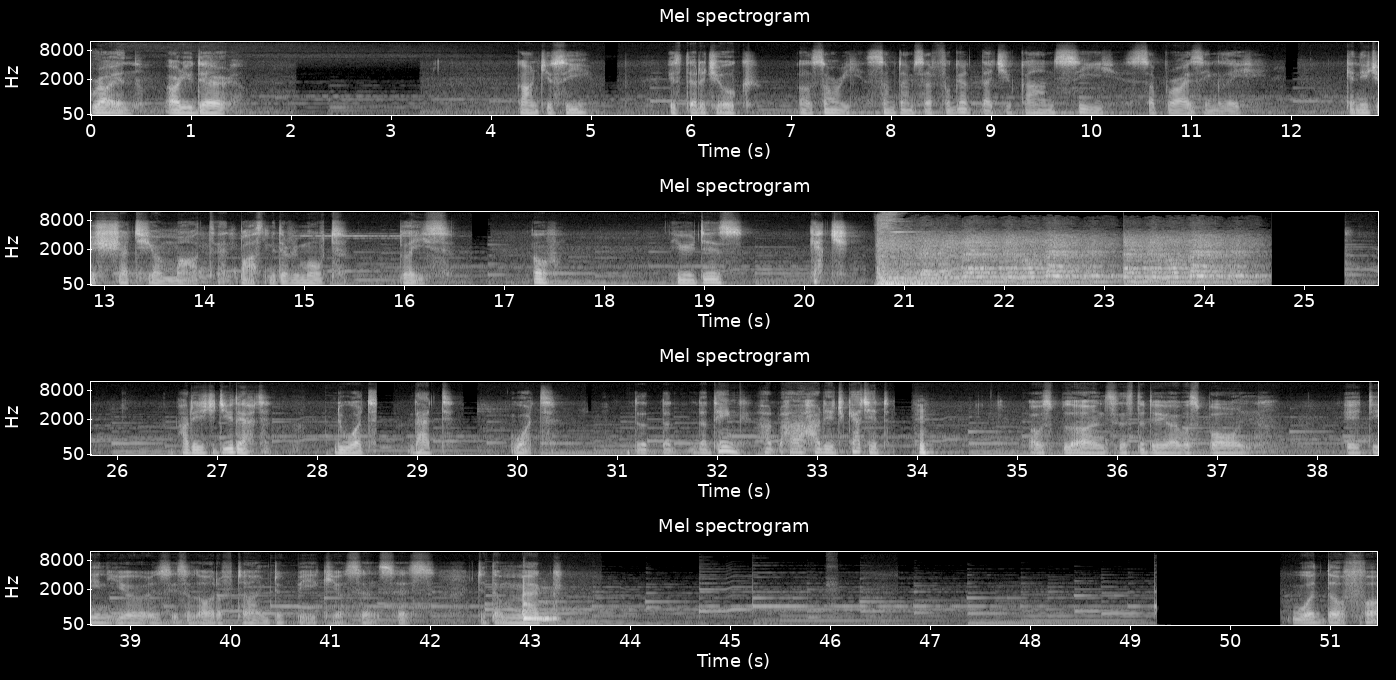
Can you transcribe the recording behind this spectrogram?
Ryan, are you there? Can't you see? Is that a joke? Oh, sorry, sometimes I forget that you can't see, surprisingly. Can you just shut your mouth and pass me the remote, please? Oh, here it is. Catch! How did you do that? Do what? That. What? The, the, the thing. How, how, how did you catch it? I was blind since the day I was born. 18 years is a lot of time to peak your senses to the mac. What the fuck?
